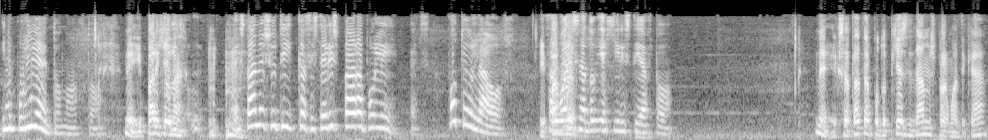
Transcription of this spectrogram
είναι πολύ έντονο αυτό. Ναι, υπάρχει ένα... Αισθάνεσαι ότι καθυστερείς πάρα πολύ. Έτσι. Πότε ο λαός θα μπορέσει να το διαχειριστεί αυτό; Ναι, εξαρτάται από το ποιες δυνάμεις πραγματικά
